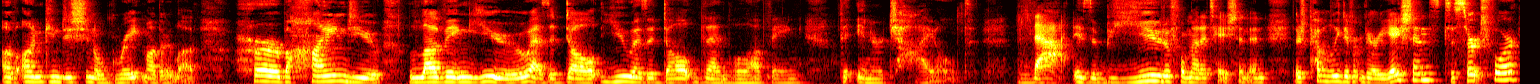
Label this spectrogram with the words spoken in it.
of unconditional great mother love. Her behind you, loving you as adult, you as adult, then loving the inner child. That is a beautiful meditation, and there's probably different variations to search for,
